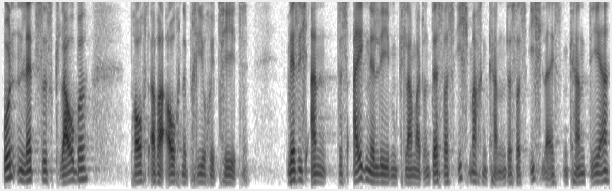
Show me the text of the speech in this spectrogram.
Und ein letztes Glaube, braucht aber auch eine Priorität. Wer sich an das eigene Leben klammert und das, was ich machen kann und das, was ich leisten kann, der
